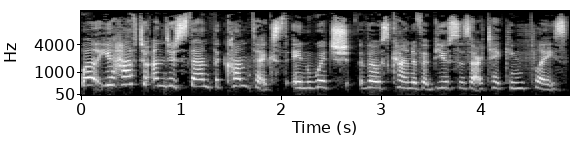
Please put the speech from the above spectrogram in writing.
Well, you have to understand the context in which those kind of abuses are taking place.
